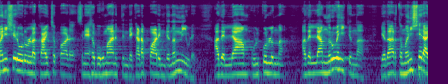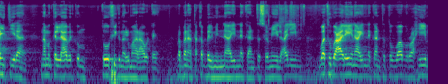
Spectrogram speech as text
മനുഷ്യരോടുള്ള കാഴ്ചപ്പാട് സ്നേഹബഹുമാനത്തിൻ്റെ കടപ്പാടിൻ്റെ നന്ദിയുടെ അതെല്ലാം ഉൾക്കൊള്ളുന്ന അതെല്ലാം നിർവഹിക്കുന്ന യഥാർത്ഥ മനുഷ്യരായി തീരാൻ നമുക്കെല്ലാവർക്കും തോഫിക്ക് നൽകുമാറാവട്ടെ ربنا تقبل منا إنك أنت السميع العليم وتب علينا إنك أنت التواب الرحيم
